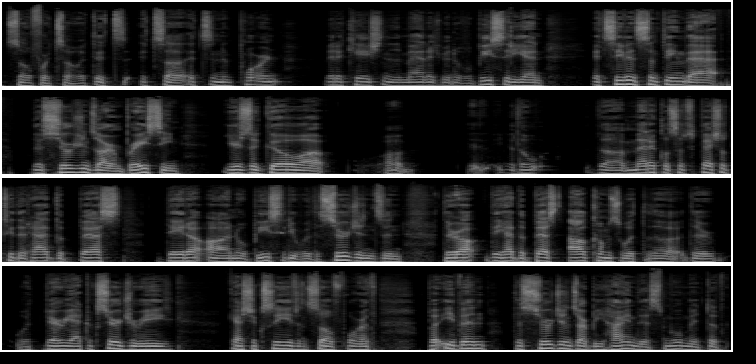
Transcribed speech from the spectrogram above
and so forth. So it, it's it's uh, it's an important medication in the management of obesity. And it's even something that the surgeons are embracing. Years ago uh, uh, the the medical subspecialty that had the best data on obesity were the surgeons and they they had the best outcomes with the their with bariatric surgery, gastric sleeves, and so forth. But even the surgeons are behind this movement of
